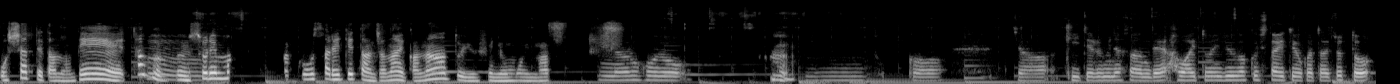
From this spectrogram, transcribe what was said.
おっしゃってたので、多うん分、それも、学をされてたんじゃないかなというふうに思います。なるほど。うんうーん、そっか。じゃあ、聞いてる皆さんでハワイ島に留学したいという方は、ちょっと、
